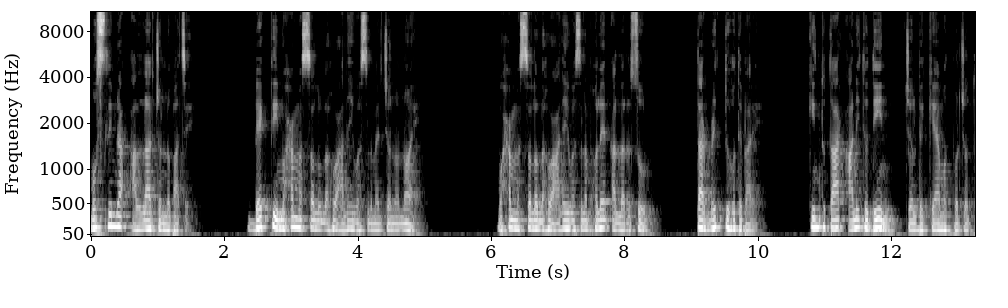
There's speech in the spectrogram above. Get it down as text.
মুসলিমরা আল্লাহর জন্য বাঁচে। ব্যক্তি মোহাম্মদ সাল্লু আলহি ওয়াসাল্লামের জন্য নয়। মোহাম্মদ সাল্লু আলহি ওয়াসাল্লাম হলেন আল্লাহ রসুল। তার মৃত্যু হতে পারে, কিন্তু তার আনিত দিন চলবে কেয়ামত পর্যন্ত।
